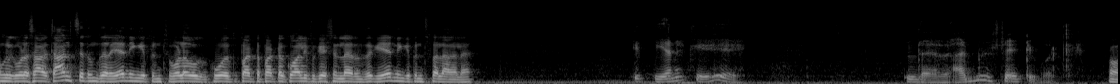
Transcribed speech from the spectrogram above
உங்களுக்கு இவ்வளோ சா சான்ஸ் இருந்தது இல்லையா நீங்கள் பிரின்சிபல் இவ்வளவு பட்ட பட்ட குவாலிஃபிகேஷன்லாம் இருந்ததுக்கு ஏன் நீங்கள் பிரின்சிபல் ஆகலை? எனக்கு இந்த அட்மினிஸ்ட்ரேட்டிவ் ஒர்க் ஓ.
